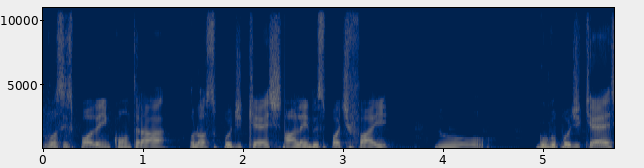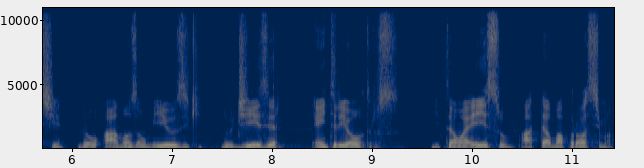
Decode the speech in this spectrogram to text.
Vocês podem encontrar o nosso podcast, além do Spotify, no Google Podcast, no Amazon Music, no Deezer entre outros. Então é isso, até uma próxima.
